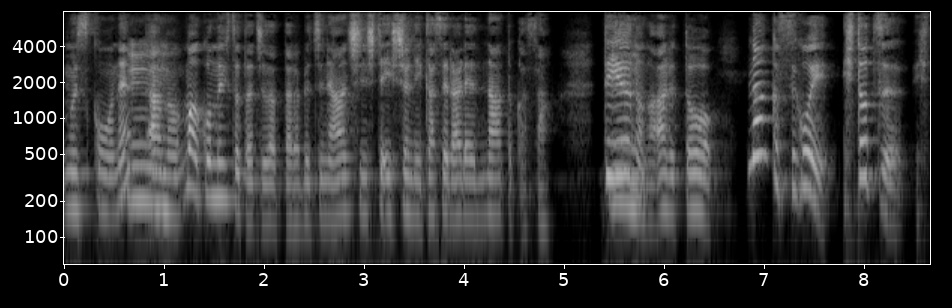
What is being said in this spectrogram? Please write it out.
息子をね、うん。あの、まあ、この人たちだったら別に安心して一緒に行かせられんなとかさ、っていうのがあると、なんかすごい一つ、ひ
